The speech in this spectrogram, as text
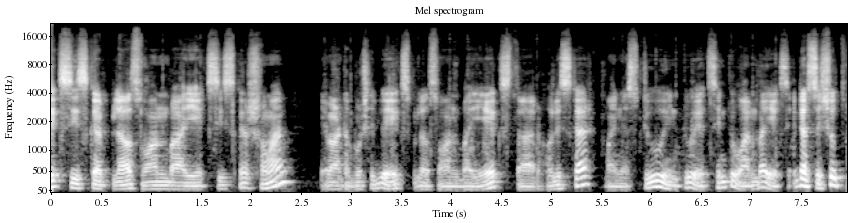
x square plus one by x square সমান, এই মানটা বসে দিবে x plus one by x তার whole square minus two into x into one by x এটা হচ্ছে সূত্র।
